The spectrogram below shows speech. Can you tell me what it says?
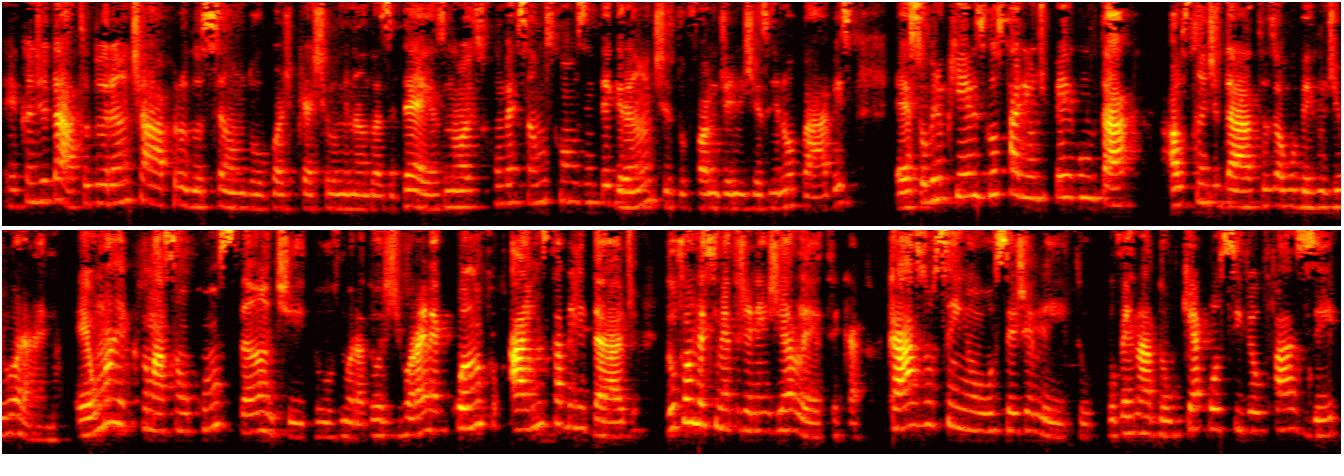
É, candidato, durante a produção do podcast Iluminando as Ideias, nós conversamos com os integrantes do Fórum de Energias Renováveis é, sobre o que eles gostariam de perguntar aos candidatos ao governo de Roraima. É uma reclamação constante dos moradores de Roraima é quanto à instabilidade do fornecimento de energia elétrica. Caso o senhor seja eleito governador, o que é possível fazer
